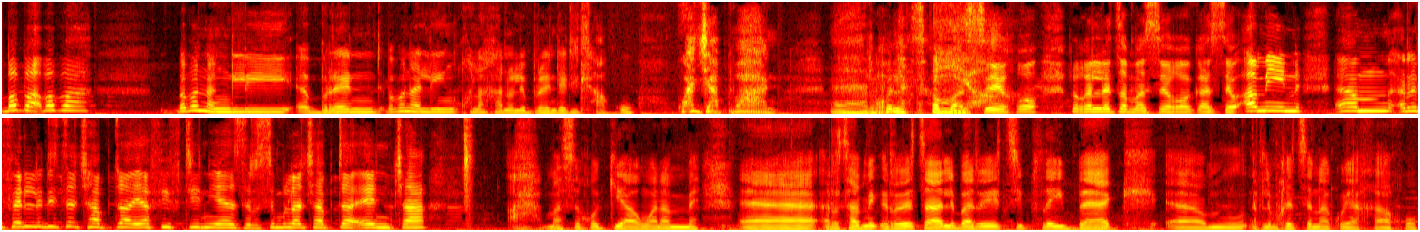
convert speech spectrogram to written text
ba ba ba ba ba nang le eh, brand ba ba nang leng kgolagano le brand ya ditlhako kwa japan. Eh, re go eletsa masego re go eletsa masego ka seo. I mean um re feleleditse chapter ya 15 years re simolola chapter e ntšha ah masego ke ya ngwana mme. Um re tshamek- re etsa le bareetsi playback um re lebogetse nako ya gago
